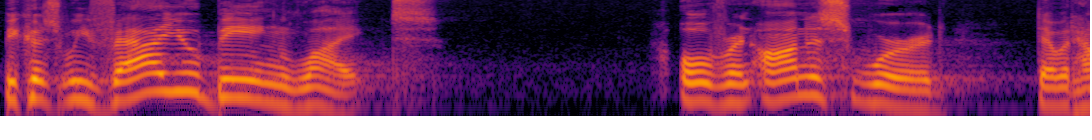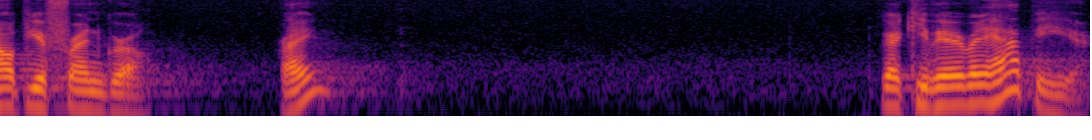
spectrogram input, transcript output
Because we value being liked over an honest word that would help your friend grow, right? We've got to keep everybody happy here.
